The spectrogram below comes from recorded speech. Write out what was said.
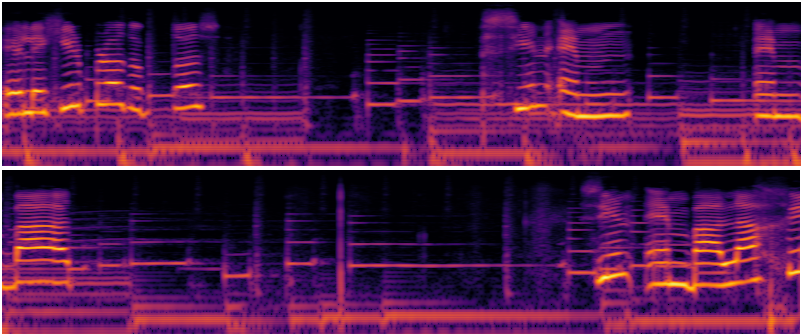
Elegir productos sin em, sin embalaje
